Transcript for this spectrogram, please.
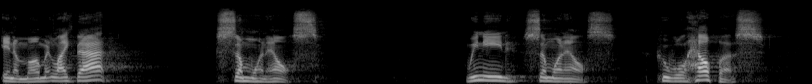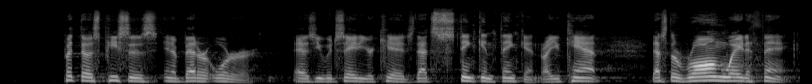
in a moment like that? Someone else. We need someone else who will help us put those pieces in a better order. As you would say to your kids, that's stinking thinking, right? You can't, that's the wrong way to think.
